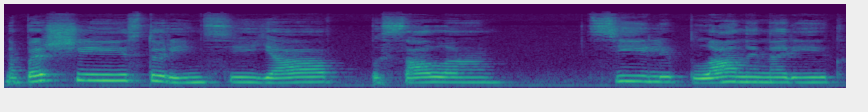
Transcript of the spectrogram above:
На першій сторінці я писала цілі, плани на рік.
